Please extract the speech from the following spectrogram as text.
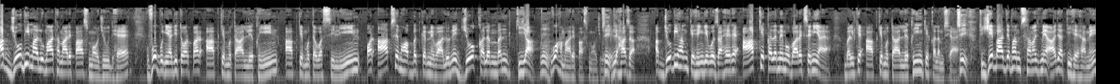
اب جو بھی معلومات ہمارے پاس موجود ہے وہ بنیادی طور پر آپ کے متعلقین آپ کے متوسلین اور آپ سے محبت کرنے والوں نے جو قلم بند کیا وہ ہمارے پاس موجود ہے۔ لہٰذا اب جو بھی ہم کہیں گے وہ ظاہر ہے آپ کے قلم مبارک سے نہیں آیا بلکہ آپ کے متعلقین کے قلم سے آیا۔ تو یہ بات جب ہم سمجھ میں آ جاتی ہے ہمیں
